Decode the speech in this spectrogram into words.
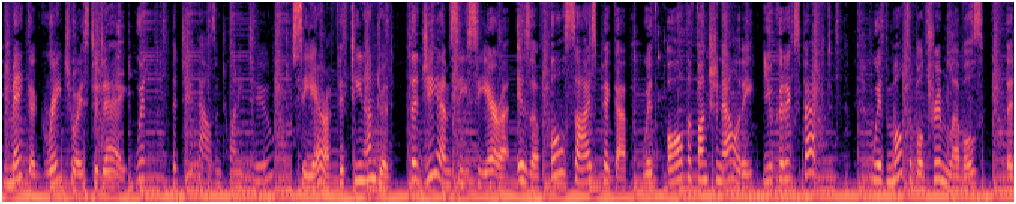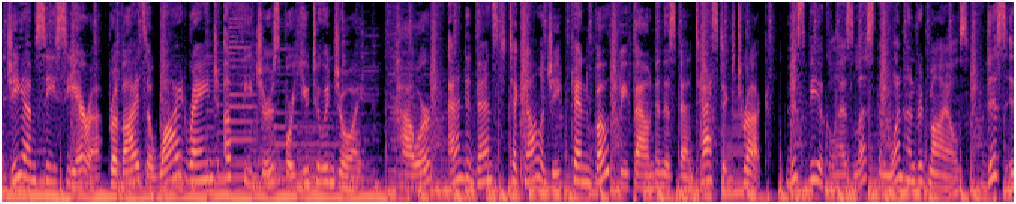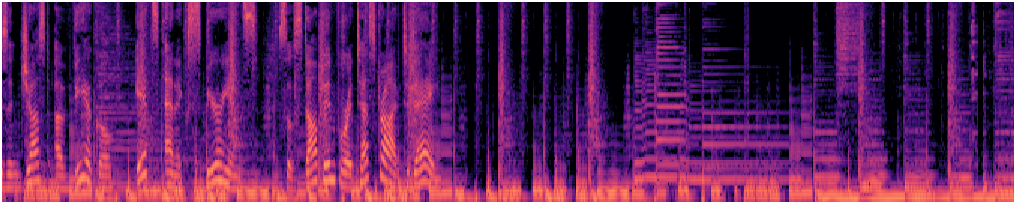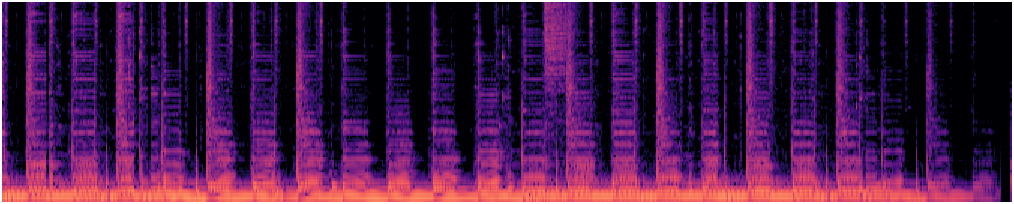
Make a great choice today with the 2022 Sierra 1500. The GMC Sierra is a full-size pickup with all the functionality you could expect. With multiple trim levels, the GMC Sierra provides a wide range of features for you to enjoy. Power and advanced technology can both be found in this fantastic truck. This vehicle has less than 100 miles. This isn't just a vehicle, it's an experience. So stop in for a test drive today.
